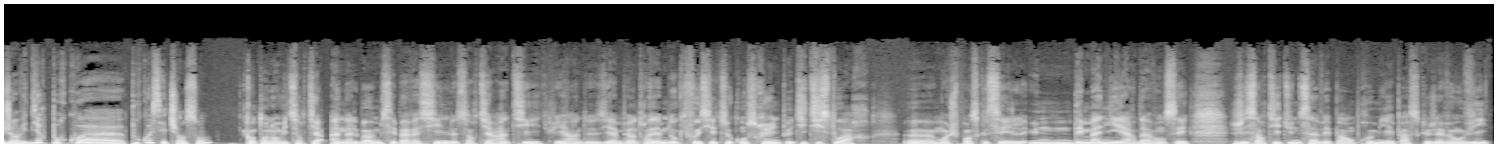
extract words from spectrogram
J'ai envie de dire pourquoi, pourquoi cette chanson? Quand on a envie de sortir un album, c'est pas facile de sortir un titre, puis un deuxième, puis un troisième. Donc il faut essayer de se construire une petite histoire. Euh, moi, je pense que c'est une des manières d'avancer. J'ai sorti Tu ne savais pas en premier parce que j'avais envie.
